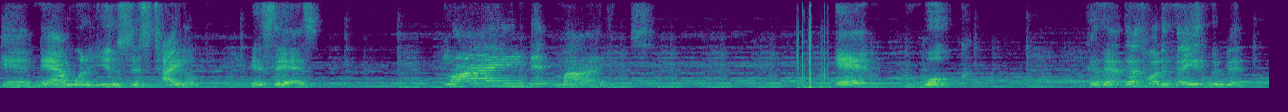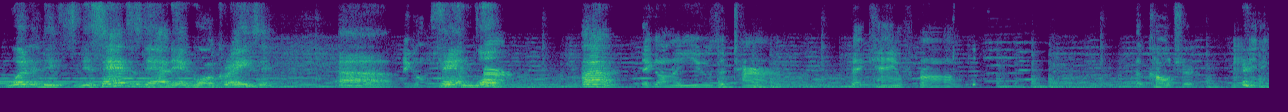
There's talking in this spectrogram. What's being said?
and now I want to use this title. It says, "Blinded minds and woke," because that, that's one of the things we've been. What the DeSantis down there going crazy, uh, saying woke, huh? They're gonna use a term that came from the culture, meaning,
